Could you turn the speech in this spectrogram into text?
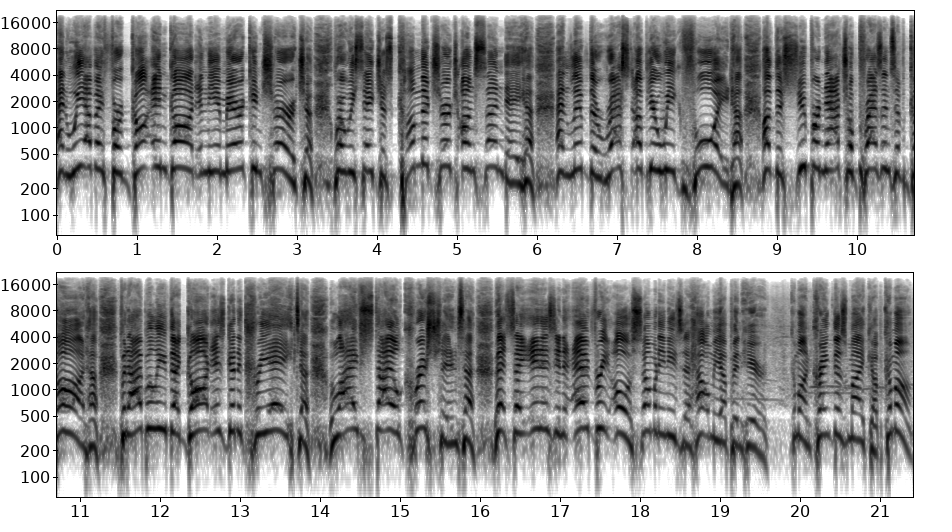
And we have a forgotten God in the American church where we say, just come to church on Sunday and live the rest of your week void of the supernatural presence of God. But I believe that God is going to create lifestyle Christians uh, that say it is in every, oh, somebody needs to help me up in here. Come on, crank this mic up. Come on.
